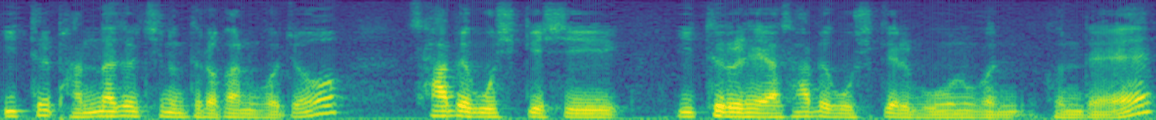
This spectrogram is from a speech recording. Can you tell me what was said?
이틀 반나절치는 들어가는 거죠. 450개씩 이틀을 해야 450개를 모으는 건, 건데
